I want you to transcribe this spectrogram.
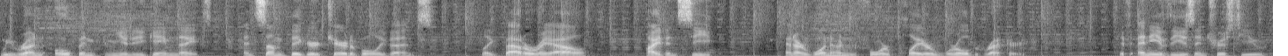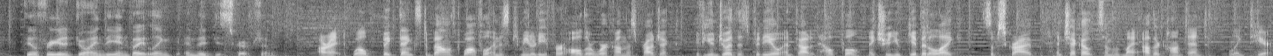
We run open community game nights and some bigger charitable events like Battle Royale, Hide and Seek, and our 104 player world record. If any of these interest you, feel free to join the invite link in the description. Alright, well, big thanks to Balanced Waffle and his community for all their work on this project. If you enjoyed this video and found it helpful, make sure you give it a like, subscribe, and check out some of my other content linked here.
